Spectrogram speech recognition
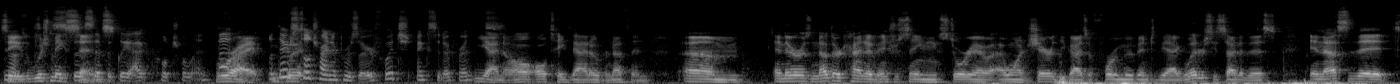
cities, Not which makes sense. specifically agricultural land but, Right, but they're but- still trying to preserve which makes a difference Yeah, no, I'll, I'll take that over nothing. Um, and there is another kind of interesting story I, I want to share with you guys before we move into the ag literacy side of this, and that's that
